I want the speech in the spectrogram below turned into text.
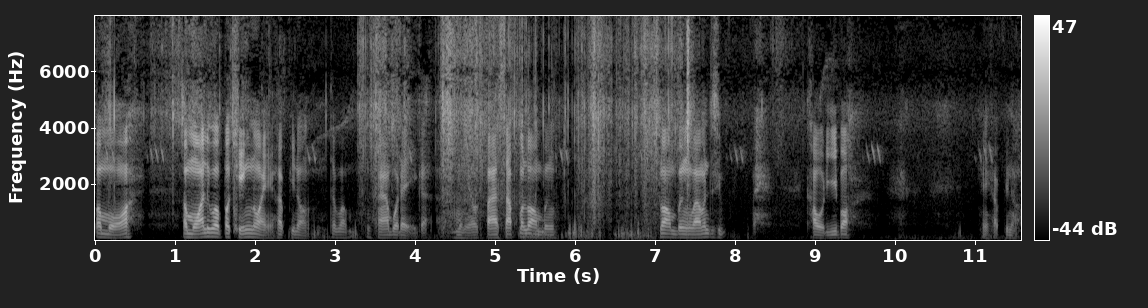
ปลาหมอปลาหมอหรือว่าปลาเค็งหน่อยครับ พี่น้องแต่ว่าหาบ่ได้ก็มือนี้เอาปลาซับมาลองเบิงลองเบิงว่ามันจะสิเข่าดีบ่นี่ครับพี่น้อง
